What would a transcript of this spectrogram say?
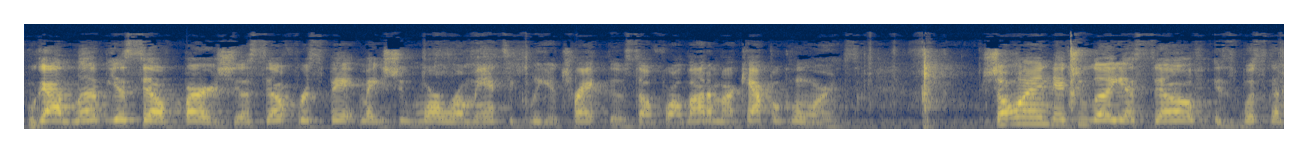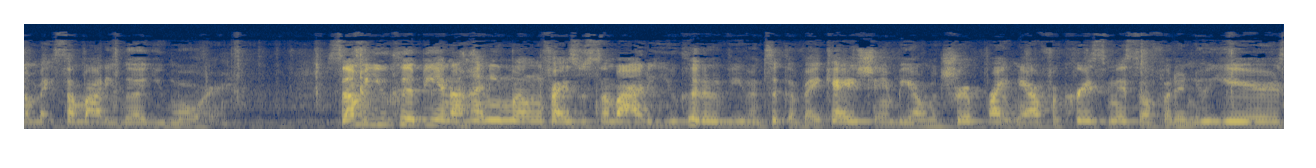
We got to love yourself first. Your self-respect makes you more romantically attractive. So for a lot of my Capricorns, showing that you love yourself is what's going to make somebody love you more. Some of you could be in a honeymoon phase with somebody. You could have even took a vacation, be on a trip right now for Christmas or for the New Year's.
